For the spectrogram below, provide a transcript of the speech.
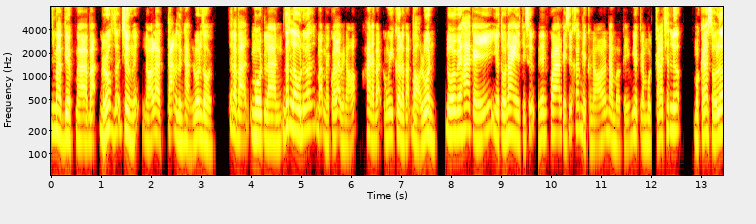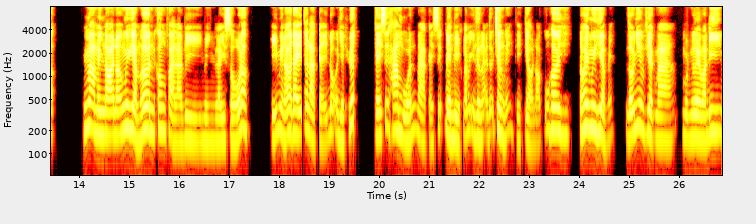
Nhưng mà việc mà bạn drop giữa chừng ấy nó là tạm dừng hẳn luôn rồi tức là bạn, một là rất lâu nữa bạn phải quay lại với nó, hai là bạn có nguy cơ là bạn bỏ luôn. Đối với hai cái yếu tố này, cái sự liên quan, cái sự khác biệt của nó nằm ở cái việc là một cái là chất lượng, một cái là số lượng. Nhưng mà mình nói nó nguy hiểm hơn không phải là vì mình lấy số đâu. Ý mình nói ở đây tức là cái độ nhiệt huyết, cái sự ham muốn và cái sự bền bỉ nó bị dừng lại giữa chừng ấy, thì kiểu nó cũng hơi, nó hơi nguy hiểm ấy. Giống như việc mà một người mà đi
